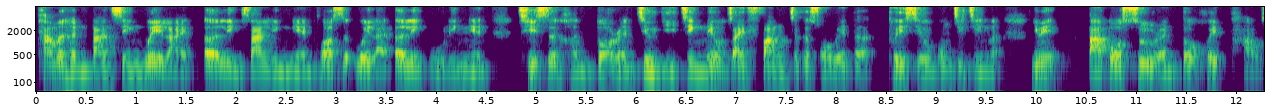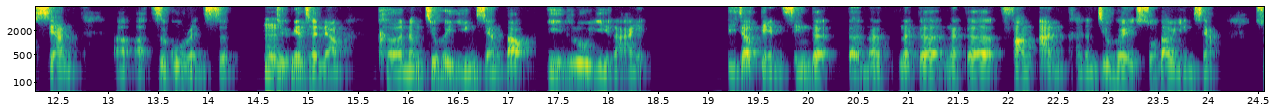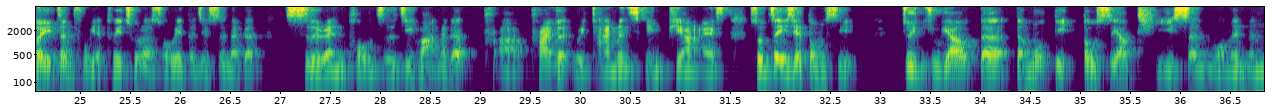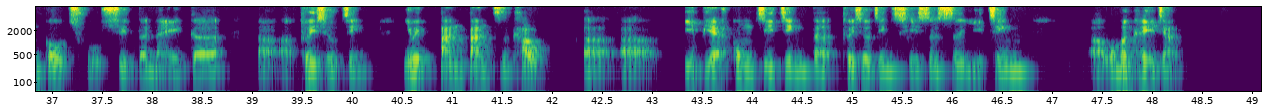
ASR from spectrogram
他们很担心未来二零三零年或者是未来二零五零年，其实很多人就已经没有再放这个所谓的退休公积金了，因为大多数人都会跑向呃呃自雇人士，就变成了可能就会影响到一路以来。比较典型的的那那个那个方案可能就会受到影响，所以政府也推出了所谓的就是那个私人投资计划，那个啊 private retirement scheme（PRS）。说这些东西最主要的的目的都是要提升我们能够储蓄的那一个呃呃退休金，因为单单只靠呃呃 EBF 公积金的退休金其实是已经呃我们可以讲。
